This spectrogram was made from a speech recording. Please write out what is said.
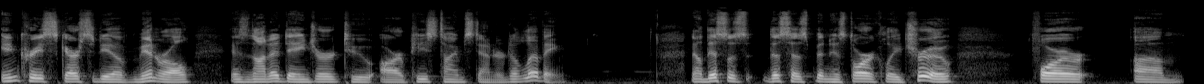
increased scarcity of mineral is not a danger to our peacetime standard of living. Now, this is this has been historically true for um,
